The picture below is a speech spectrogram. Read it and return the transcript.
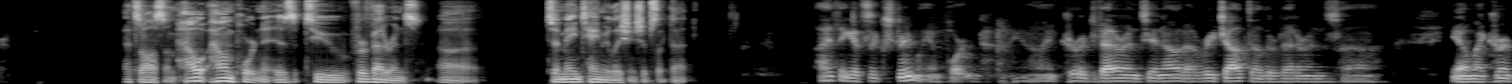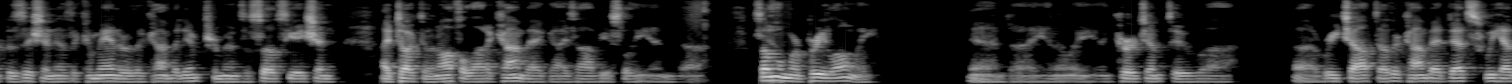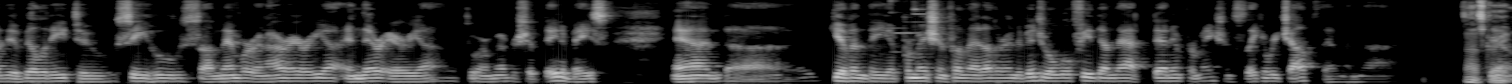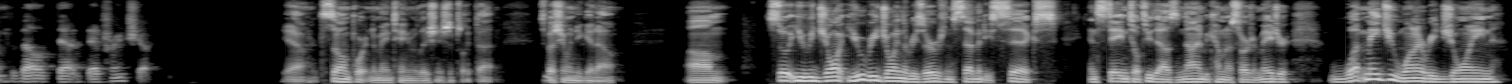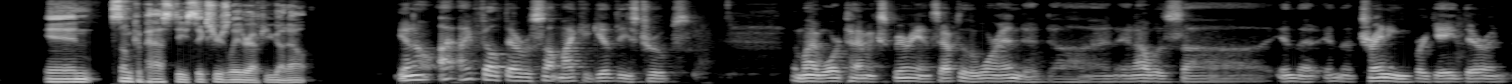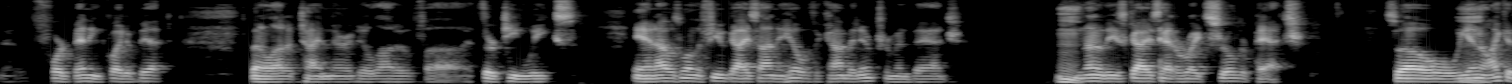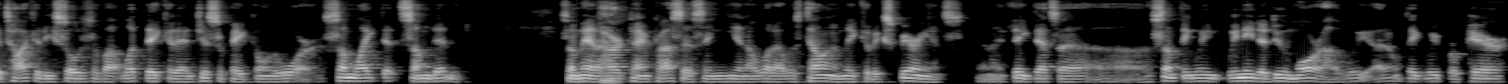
That's awesome. How how important it is to for veterans uh, to maintain relationships like that? I think it's extremely important. You know, I encourage veterans, you know, to reach out to other veterans. Uh, you know, my current position as a commander of the Combat Infantrymen's Association, I talk to an awful lot of combat guys, obviously, and uh, some of them are pretty lonely. And, uh, you know, I encourage them to uh, uh reach out to other combat vets. We have the ability to see who's a member in our area, in their area, through our membership database. And uh, given the permission from that other individual, we'll feed them that, that information so they can reach out to them and uh, that's great. You know, develop that that friendship. Yeah, it's so important to maintain relationships like that, especially when you get out. Um, so you rejoin you rejoined the reserves in '76 and stayed until 2009, becoming a sergeant major. What made you want to rejoin in some capacity six years later after you got out? You know, I, I felt there was something I could give these troops. My wartime experience after the war ended, uh, and, and I was uh, in the in the training brigade there in Fort Benning quite a bit. Spent a lot of time there. I did a lot of uh, 13 weeks, and I was one of the few guys on the hill with a combat infantryman badge. Mm. None of these guys had a right shoulder patch. So, mm. you hmm. know, I could talk to these soldiers about what they could anticipate going to war. Some liked it, some didn't some had a hard time processing, you know, what I was telling them they could experience. And I think that's a uh, something we we need to do more of. We I don't think we prepare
